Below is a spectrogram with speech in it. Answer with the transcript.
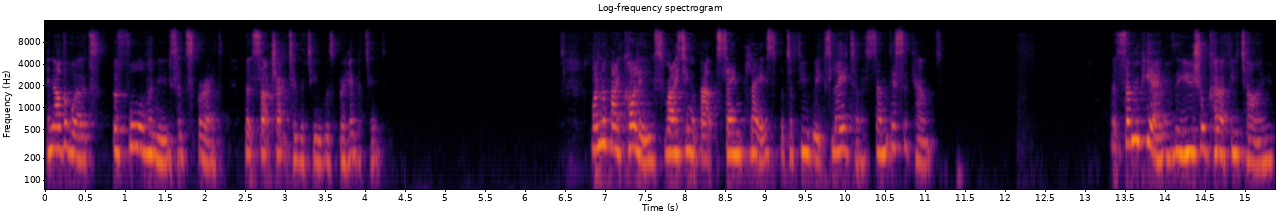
In other words, before the news had spread that such activity was prohibited. One of my colleagues, writing about the same place but a few weeks later, sent this account. At 7 pm, the usual curfew time,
